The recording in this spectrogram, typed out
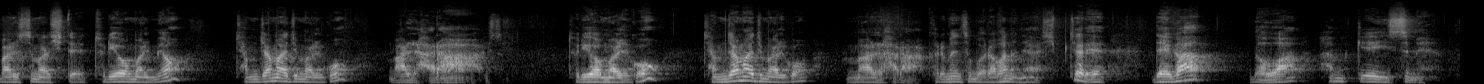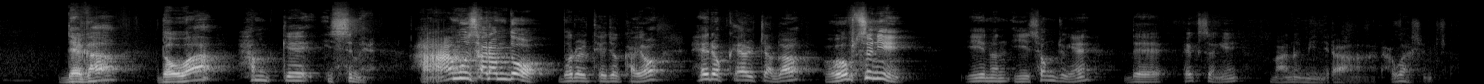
말씀하시되 두려워 말며 잠잠하지 말고 말하라. 두려워 말고 잠잠하지 말고 말하라. 그러면서 뭐라고 하느냐? 10절에 내가 너와 함께 있음에 내가 너와 함께 있음에 아무 사람도 너를 대적하여 해롭게 할 자가 없으니 이는 이 성중에 내 백성이 많음이니라 라고 하십니다.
